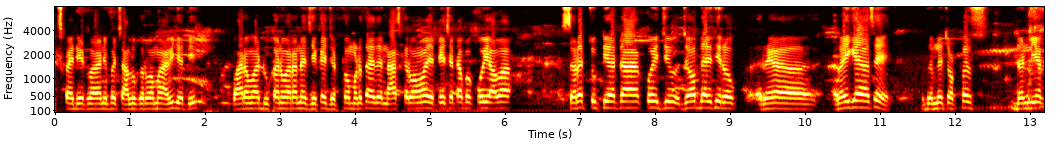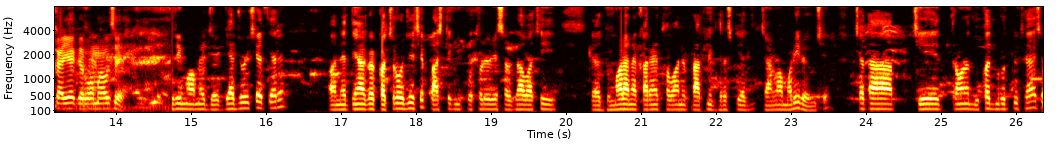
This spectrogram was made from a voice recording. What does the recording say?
એક્સપાયર ડેટવાળાની પર ચાલુ કરવામાં આવી જ હતી વારંવાર દુકાનવાળાને જે કંઈ જથ્થો મળતા હોય તે નાશ કરવામાં આવે તે છતાં પણ કોઈ આવા શરત ચૂકતી હતા કોઈ જવાબદારીથી રહી ગયા હશે તેમને ચોક્કસ દંડનીય કાર્ય કરવામાં આવશે શ્રીમાં અમે જગ્યા જોઈ છે અત્યારે અને ત્યાં આગળ કચરો જે છે પ્લાસ્ટિકની કોથળીઓને સળગાવવાથી ધુમાડાના કારણે થવાની પ્રાથમિક દ્રષ્ટિએ જાણવા મળી રહ્યું છે છતાં જે ત્રણ દુઃખદ મૃત્યુ થયા છે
